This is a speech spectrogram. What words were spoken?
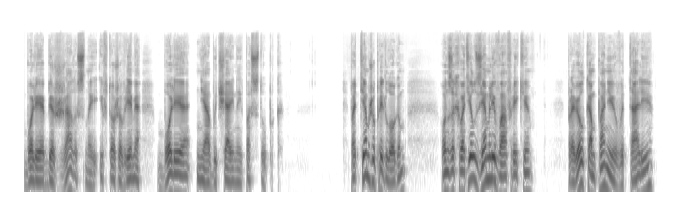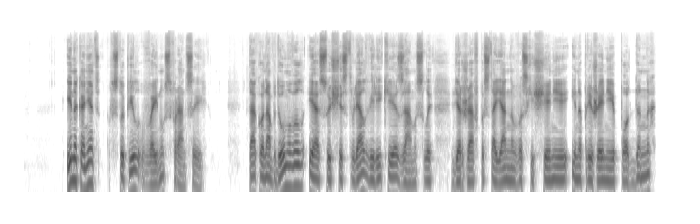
более безжалостный и в то же время более необычайный поступок. Под тем же предлогом он захватил земли в Африке, провел кампанию в Италии и, наконец, вступил в войну с Францией. Так он обдумывал и осуществлял великие замыслы, держа в постоянном восхищении и напряжении подданных,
